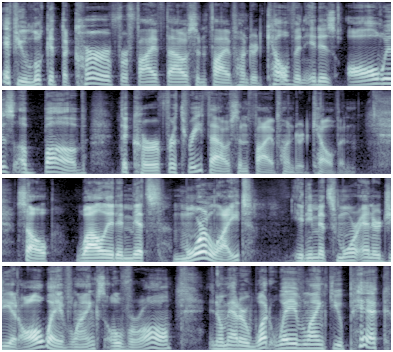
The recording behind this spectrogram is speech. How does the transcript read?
If you look at the curve for 5500 Kelvin, it is always above the curve for 3500 Kelvin. So while it emits more light, it emits more energy at all wavelengths overall. no matter what wavelength you pick,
